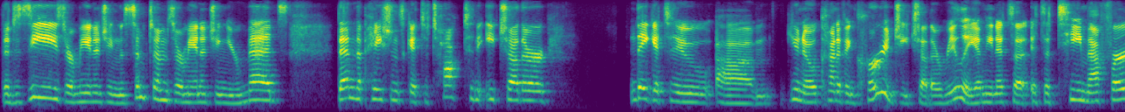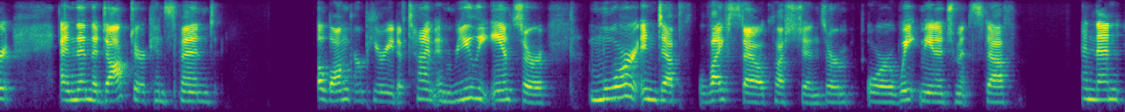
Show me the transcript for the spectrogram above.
the disease or managing the symptoms or managing your meds then the patients get to talk to each other. They get to um, you know kind of encourage each other really. I mean it's a it's a team effort. And then the doctor can spend a longer period of time and really answer more in-depth lifestyle questions or or weight management stuff. And then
